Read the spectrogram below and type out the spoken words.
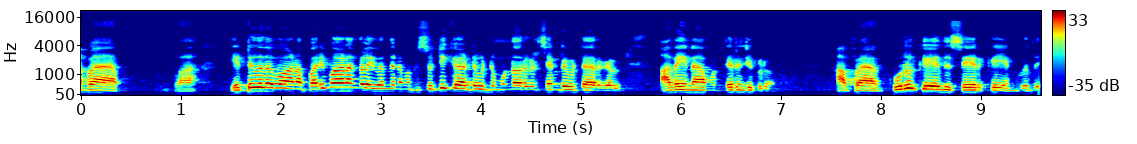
அப்ப எட்டு விதமான பரிமாணங்களை வந்து நமக்கு சுட்டிக்காட்டி விட்டு முன்னோர்கள் சென்று விட்டார்கள். அதை நாம் தெரிஞ்சுக்கிடணும். அப்ப குறுக்கேது சேர்க்கை என்பது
